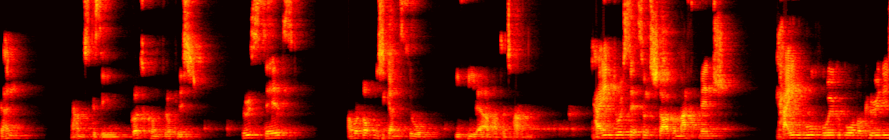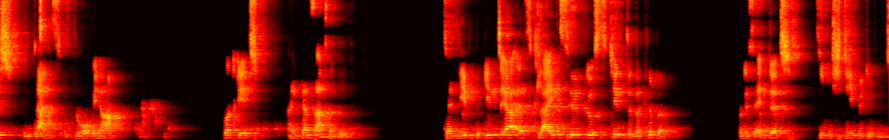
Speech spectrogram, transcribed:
Dann, wir haben es gesehen, Gott kommt wirklich höchst selbst, aber doch nicht ganz so, wie viele erwartet haben. Kein durchsetzungsstarker Machtmensch, kein hochwohlgeborener König in Glanz und Gloria. Gott geht einen ganz anderen Weg. Sein Leben beginnt er als kleines, hilfloses Kind in der Krippe und es endet ziemlich demütigend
